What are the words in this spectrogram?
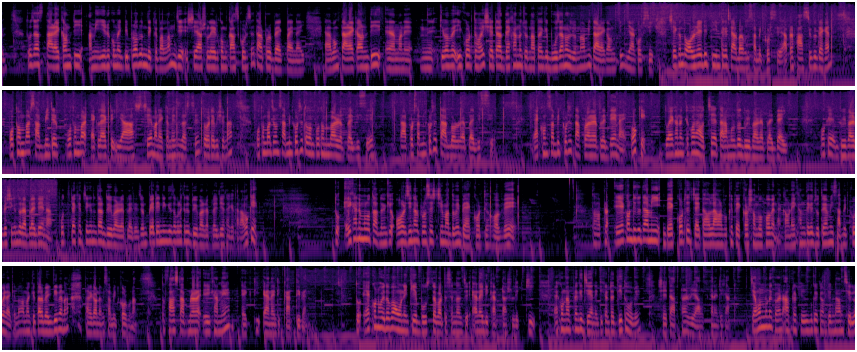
তো জাস্ট তার অ্যাকাউন্টটি আমি এরকম একটি প্রবলেম দেখতে পারলাম যে, সে আসলে এরকম কাজ করছে, তারপর ব্যাক পায় নাই। এবং তার অ্যাকাউন্টটি মানে কীভাবে ই করতে হয়, সেটা দেখানোর জন্য, আপনাকে বোঝানোর জন্য আমি তার অ্যাকাউন্টটি ইয়া করছি। সে কিন্তু অলরেডি তিন থেকে চারবার মতো সাবমিট করছে। আপনার ফার্স্ট একটু দেখেন। প্রথমবার সাবমিটের প্রথমবার একলা একটা ইয়া আসছে মানে একটা মেসেজ আসছে, তো এটা বিষয় না। প্রথমবার যখন সাবমিট করছে, তখন প্রথমবার রিপ্লাই দিচ্ছে তারপর সাবমিট করছে, তারপর অ্যাপ্লাই দিচ্ছে এখন সাবমিট করছে, তারপর আর অ্যাপ্লাই দেয় নাই। ওকে তো এখানে একটা কথা হচ্ছে, তারা মূলত দুইবার অ্যাপ্লাই দেয়। ওকে দুইবারের বেশি কিন্তু রেপ্লাই দেয় না। প্রতিটা ক্ষেত্রে কিন্তু তারা দুইবার রেপ্লাই দেয়। যেমন পেটেন্ডিং ডিসেবলের ক্ষেত্রে দুইবার রেপ্লাই দিয়ে থাকে তারা। ওকে তো এখানে মূলত আপনাকে অরিজিনাল প্রসেসটির মাধ্যমে ব্যাক করতে হবে। তো আপনার এই অ্যাকাউন্টটি যদি আমি ব্যাক করতে চাই, তাহলে আমার পক্ষে ব্যাক করা সম্ভব হবে না। কারণ এখান থেকে যতই আমি সাবমিট করি না কেন, আমাকে তার ব্যাক দিবে না, তার কারণে আমি সাবমিট করব না। তো ফার্স্ট আপনারা এইখানে একটি এনআইডি কার্ড দিবেন। তো এখন হয়তো বা অনেকে বুঝতে পারতেছেন না যে এনআইডি কার্ডটা আসলে কি। এখন আপনাকে যে এনআইডি কার্ডটা দিতে হবে, সেটা আপনার রিয়াল এনআইডি কার্ড যেমন মনে করেন, আপনার ফেসবুক অ্যাকাউন্টের নাম ছিল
